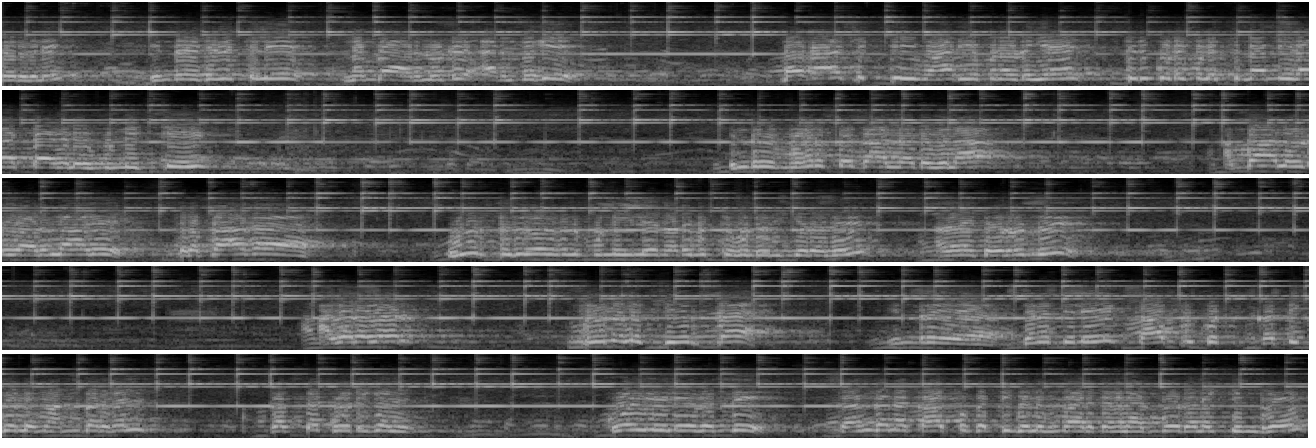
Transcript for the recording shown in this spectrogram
ஊர்த்தல் இன்றைய தினத்திலே நம்ம அருள்மிகு அருள்மிகு மகாசக்தி மாரியம்மனுடைய திருக்குடம்புலத்து நன்னிராட்டாவை முன்னிட்டு இன்றைய முகூர்த்த கால்நடை விழா அம்பாளுடைய அருளாலே சிறப்பாக ஊர் பெரியவர்கள் முன்னிலே நடைபெற்றுக் கொண்டிருக்கிறது. அதனைத் தொடர்ந்து அவரவர் சூழலுக்கு ஏற்ப இன்றைய தினத்திலே காப்பு கட்டிக்கொள்ளும் அன்பர்கள் பக்த கோடிகள் கோயிலிலே வந்து கங்கண காப்பு கட்டிக்கொள்ளுமாறு நாங்கள் அன்போடு அழைக்கின்றோம்.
